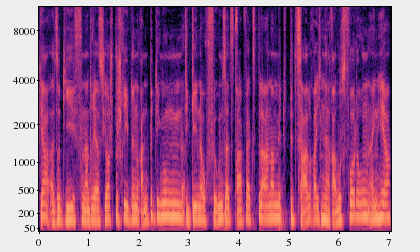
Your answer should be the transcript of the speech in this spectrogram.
Ja, also die von Andreas Jorsch beschriebenen Randbedingungen, die gehen auch für uns als Tragwerksplaner mit zahlreichen Herausforderungen einher.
